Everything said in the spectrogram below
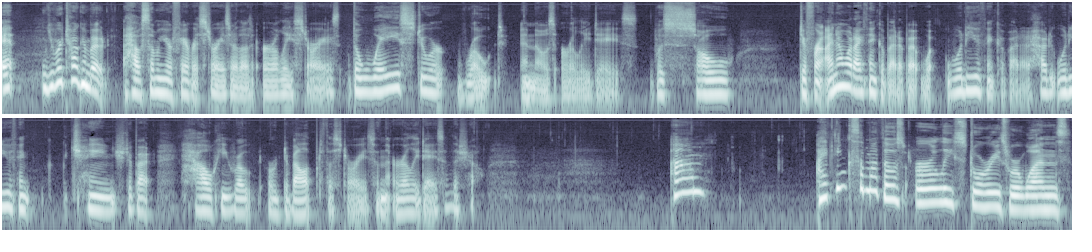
And, you were talking about how some of your favorite stories are those early stories. The way Stuart wrote in those early days was so different. I know what I think about it, but what, what do you think about it? How do, what do you think changed about how he wrote or developed the stories in the early days of the show? Um, I think some of those early stories were ones,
